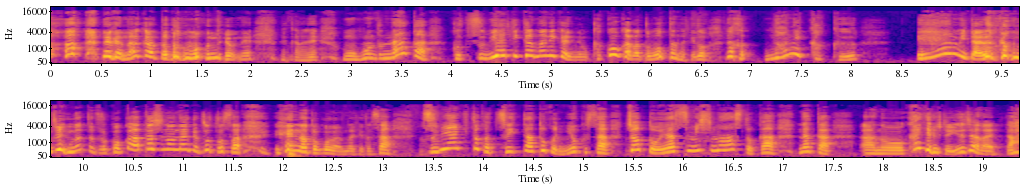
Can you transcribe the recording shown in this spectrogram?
だかなかったと思うんだよね。だからね、もうほんとなんか、こう、つぶやきか何かにでも書こうかなと思ったんだけど、なんか、何書く？えー、みたいな感じになっちゃって、ここ私のなんかちょっとさ、変なとこなんだけどさ、つぶやきとかツイッターとかによくさ、ちょっとお休みしますとか、なんか、あの、書いてる人いるじゃない？あれ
